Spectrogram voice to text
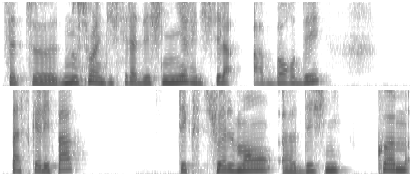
Cette euh, notion est difficile à définir et difficile à aborder parce qu'elle n'est pas textuellement euh, définie comme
